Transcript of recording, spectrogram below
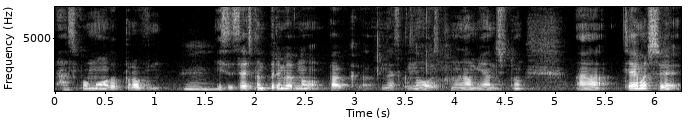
аз какво мога да пробвам? Mm. И се сещам, примерно, пак днес много споменавам Янчето, а, тя имаше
